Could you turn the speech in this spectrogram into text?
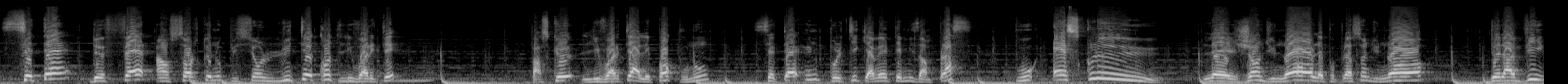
c'était de faire en sorte que nous puissions lutter contre l'ivoirité. Parce que l'ivoirité, à l'époque, pour nous, c'était une politique qui avait été mise en place pour exclure les gens du Nord, les populations du Nord, de la vie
